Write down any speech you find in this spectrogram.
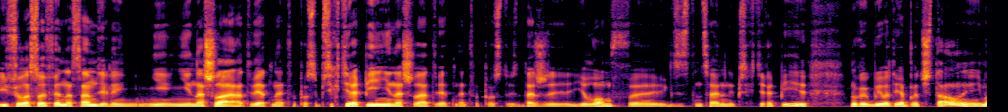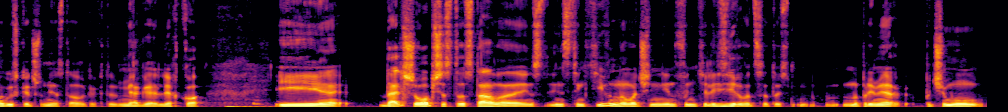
И философия, на самом деле, не, не нашла ответ на этот вопрос. И психотерапия не нашла ответ на этот вопрос. То есть даже Елом в э, экзистенциальной психотерапии, ну, как бы, вот я прочитал, и не могу сказать, что мне стало как-то мега легко. И дальше общество стало инстинктивно очень инфантилизироваться. То есть, например, почему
